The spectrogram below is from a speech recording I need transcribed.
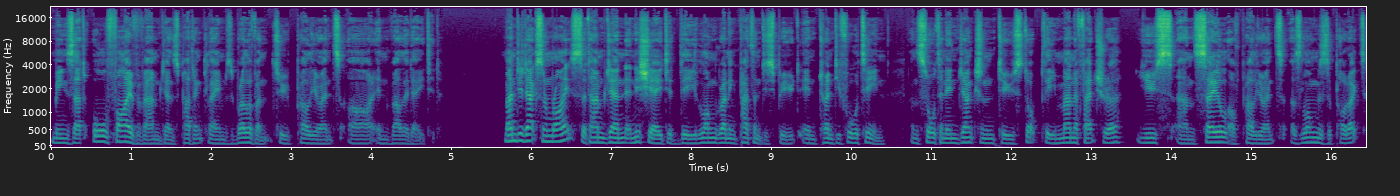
means that all five of Amgen's patent claims relevant to Praluent are invalidated. Mandy Jackson writes that Amgen initiated the long running patent dispute in 2014 and sought an injunction to stop the manufacture, use, and sale of Praluent as long as the product,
